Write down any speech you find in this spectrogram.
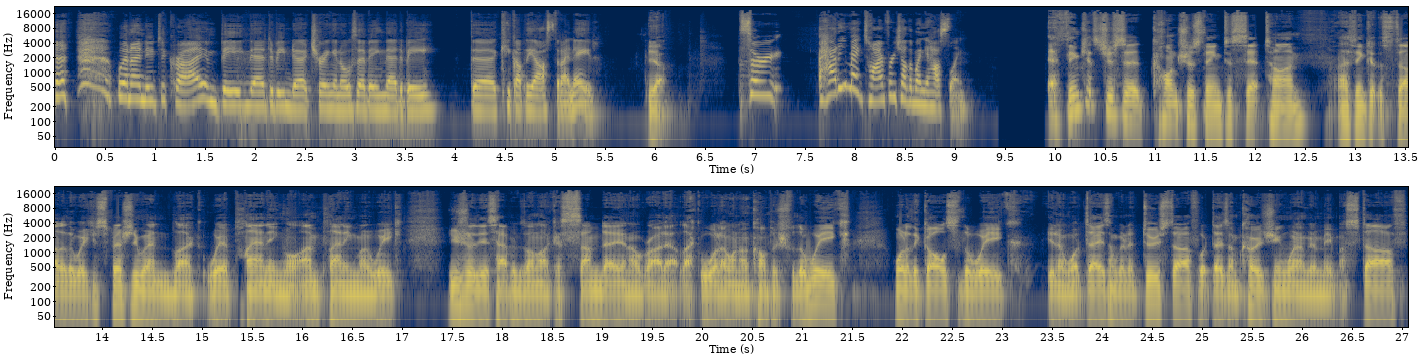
when I need to cry and being there to be nurturing and also being there to be the kick up the ass that I need. Yeah. So, how do you make time for each other when you're hustling? I think it's just a conscious thing to set time. I think at the start of the week, especially when like we're planning or I'm planning my week. Usually this happens on like a Sunday and I'll write out like what I want to accomplish for the week, what are the goals for the week, you know, what days I'm going to do stuff, what days I'm coaching, when I'm going to meet my staff,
